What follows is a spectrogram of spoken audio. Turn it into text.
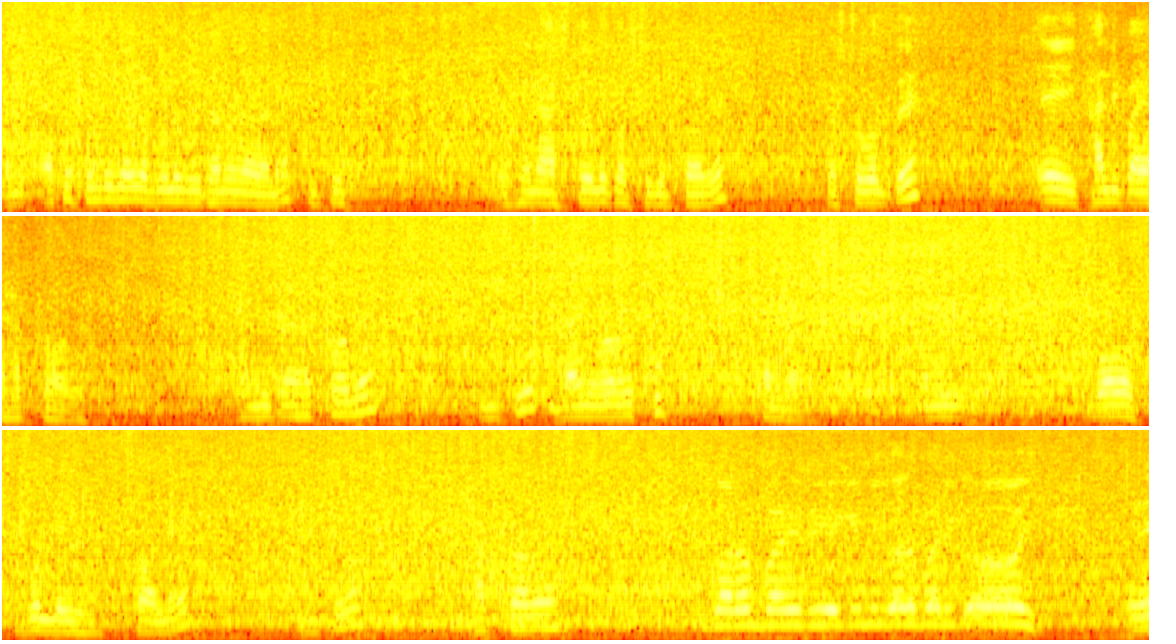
মানে এত সুন্দর জায়গা বলে বোঝানো যাবে না, কিন্তু এখানে আসতে হলে কষ্ট করতে হবে। কষ্ট বলতে এই খালি পায়ে হাঁটতে হবে। খালি পায়ে হাঁটতে হবে, কিন্তু ডাইনে বামে খুব ঠান্ডা। মানে বরফ বললেই চলে, কিন্তু হাঁটতে হবে। গরম পানি দিয়ে, কিন্তু গরম পানি কই? ওরে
